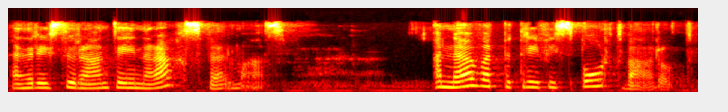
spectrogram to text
en restaurante en regsfirmas. En nou wat betref die sportwêreld.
